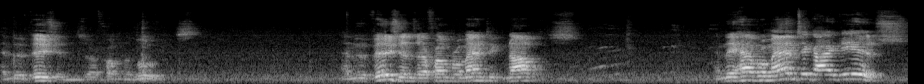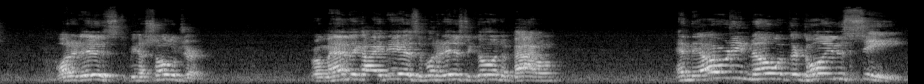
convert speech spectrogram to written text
And the visions are from the movies. And the visions are from romantic novels. And they have romantic ideas of what it is to be a soldier. Romantic ideas of what it is to go into battle. And they already know what they're going to see.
